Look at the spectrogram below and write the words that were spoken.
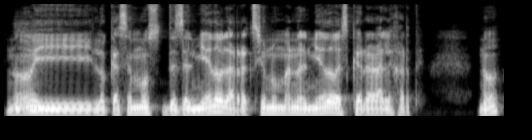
¿no? Y lo que hacemos desde el miedo, la reacción humana al miedo es querer alejarte, ¿no?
